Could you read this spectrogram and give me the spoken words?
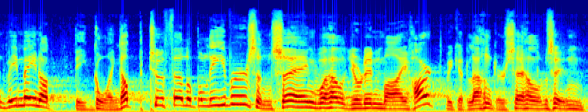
And we may not be going up to fellow believers and saying, Well, you're in my heart. We could land ourselves in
